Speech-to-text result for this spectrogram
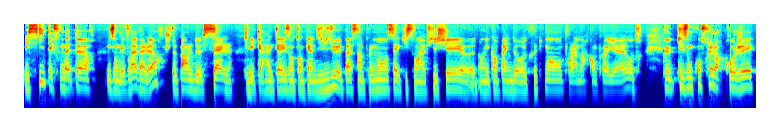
et si tes fondateurs, ils ont des vraies valeurs, je te parle de celles qui les caractérisent en tant qu'individus et pas simplement celles qui sont affichées euh, dans les campagnes de recrutement pour la marque employeur et autres, que, qu'ils ont construit leur projet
